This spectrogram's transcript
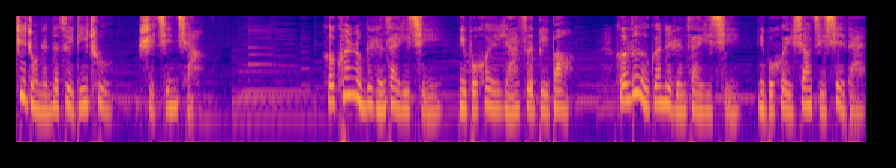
这种人的最低处是坚强。和宽容的人在一起，你不会睚眦必报；和乐观的人在一起，你不会消极懈怠；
